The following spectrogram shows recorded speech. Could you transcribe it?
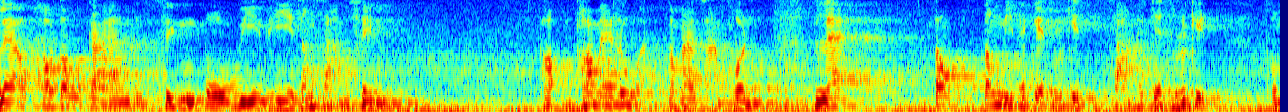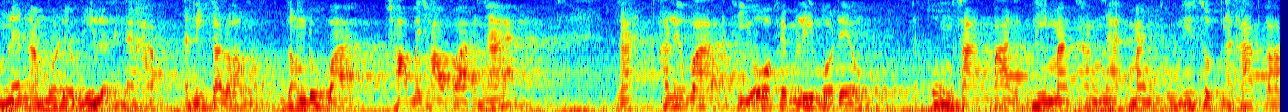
แล้วเขาต้องการซิมโปร VP ทั้ง 3 ซิมพ่อพ่อแม่ลูกอะต้องการ 3 คน และต้องต้องมีแพ็กเกจธุรกิจ3แพ็กเกจธุรกิจ ผมแนะนำโมเดลนี้เลยนะครับ อันนี้ก็ลองลองดูว่าชอบไม่ชอบว่ากันนะนะเขาเรียกว่า TO Family Model โครงสร้างบ้านหลังนี้มั่งคั่งและมั่นคงที่สุดนะครับก็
